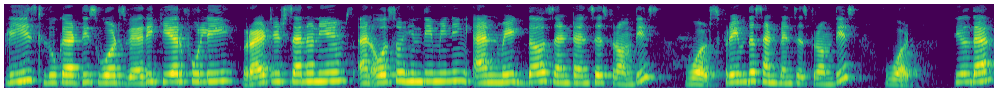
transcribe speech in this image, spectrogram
Please look at these words very carefully. Write its synonyms and also Hindi meaning and make the sentences from these words. Frame the sentences from this word. Till then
